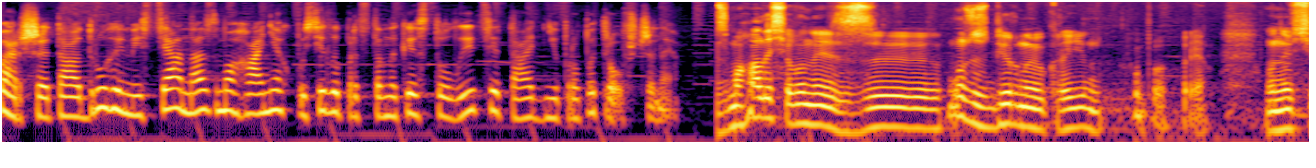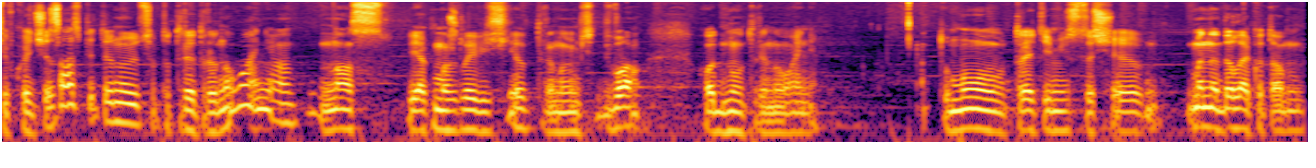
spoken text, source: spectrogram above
Перше та друге місця на змаганнях посіли представники столиці та Дніпропетровщини. Змагалися вони з, ну, зі збірною України, грубо говоря. Вони всі в Кончезаспі тренуються по три тренування. У нас, як можливість є, тренуємося два, одну тренування. Тому третє місце ще ми недалеко там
